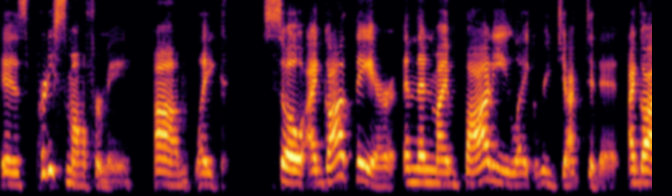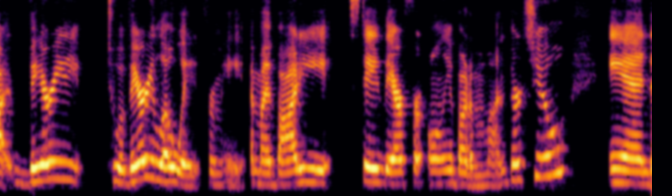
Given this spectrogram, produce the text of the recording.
is pretty small for me. Um, like, so I got there and then my body like rejected it. I got very to a very low weight for me and my body stayed there for only about a month or two and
